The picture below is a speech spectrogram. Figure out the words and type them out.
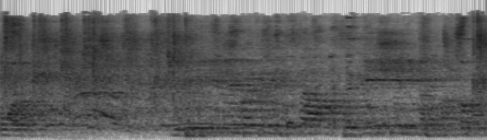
Вот. И победителем в этой стал Сергей Щенников,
